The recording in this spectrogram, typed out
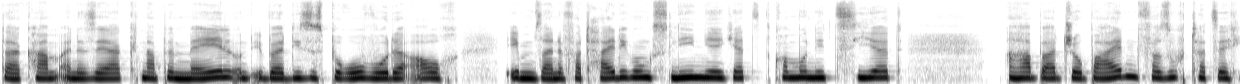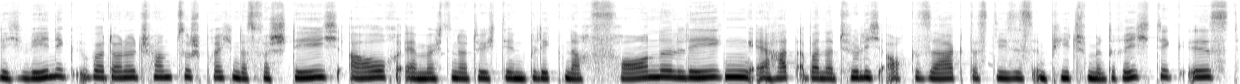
da kam eine sehr knappe Mail und über dieses Büro wurde auch eben seine Verteidigungslinie jetzt kommuniziert. Aber Joe Biden versucht tatsächlich wenig über Donald Trump zu sprechen. Das verstehe ich auch. Er möchte natürlich den Blick nach vorne legen. Er hat aber natürlich auch gesagt, dass dieses Impeachment richtig ist.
